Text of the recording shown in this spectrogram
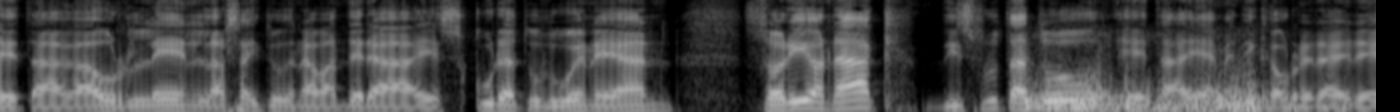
eta gaur lehen lasaitu dena bandera eskuratu duenean. Zorionak, disfrutatu eta ea hemendik aurrera ere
